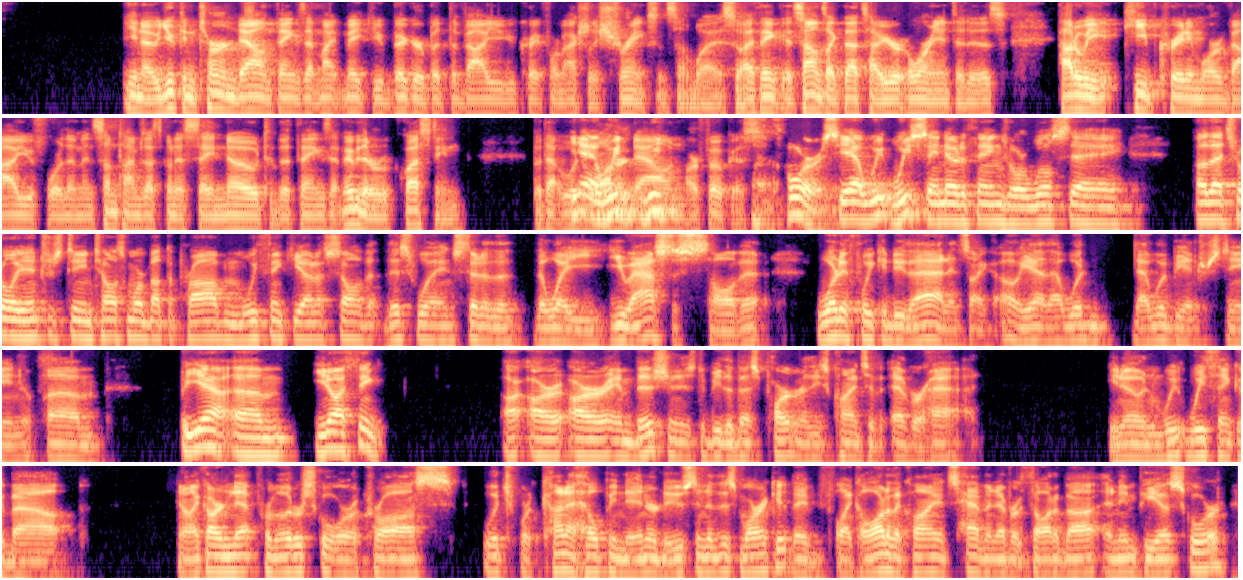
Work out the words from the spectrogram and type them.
you know, you can turn down things that might make you bigger, but the value you create for them actually shrinks in some way. So I think it sounds like that's how you're oriented. Is how do we keep creating more value for them, and sometimes that's going to say no to the things that maybe they're requesting but that would yeah, water we, down we, our focus. Of course. Yeah. We, we say no to things or we'll say, Oh, that's really interesting. Tell us more about the problem. We think you ought to solve it this way instead of the, the way you asked us to solve it. What if we could do that? And it's like, oh yeah, that would that would be interesting. Um, but yeah, um, you know, I think our, our our ambition is to be the best partner these clients have ever had. You know, and we we think about you know, like our net promoter score across which we're kind of helping to introduce into this market. They've like a lot of the clients haven't ever thought about an NPS score.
